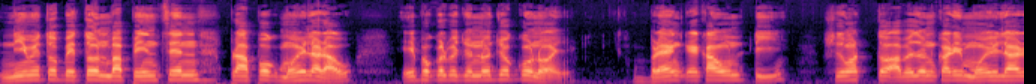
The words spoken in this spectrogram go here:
নিয়মিত বেতন বা পেনশন প্রাপক মহিলারাও এই প্রকল্পের জন্য যোগ্য নয়। ব্যাঙ্ক অ্যাকাউন্টটি শুধুমাত্র আবেদনকারী মহিলার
